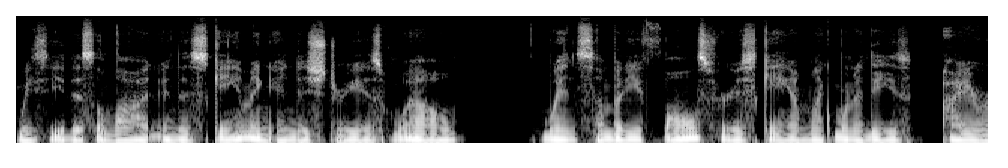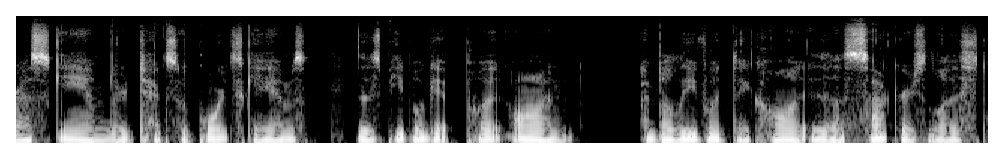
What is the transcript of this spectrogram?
We see this a lot in the scamming industry as well. When somebody falls for a scam, like one of these IRS scams or tech support scams, those people get put on, I believe what they call it is a suckers list,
